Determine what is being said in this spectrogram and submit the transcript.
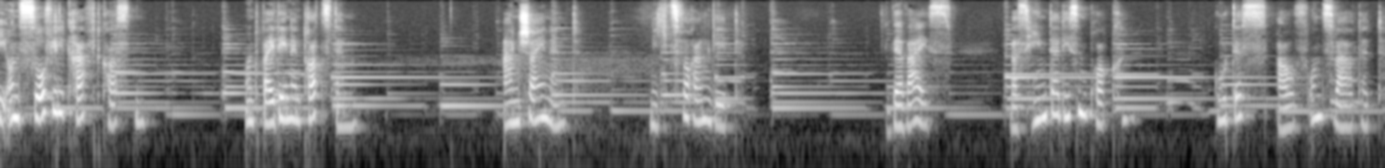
die uns so viel Kraft kosten und bei denen trotzdem anscheinend nichts vorangeht. Wer weiß, was hinter diesem Brocken Gutes auf uns wartet.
